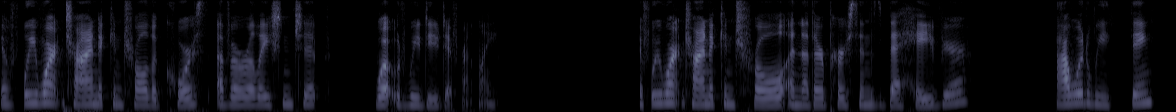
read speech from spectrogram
If we weren't trying to control the course of a relationship, what would we do differently? If we weren't trying to control another person's behavior, how would we think,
